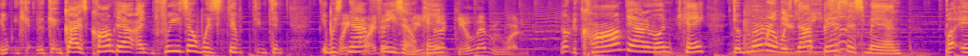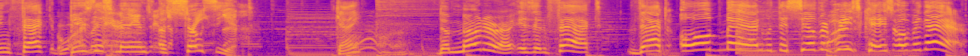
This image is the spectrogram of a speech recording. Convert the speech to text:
It- okay, guys, calm down. And Frieza was it, it, it was Wait, not why did Frieza, okay? Frieza kill everyone? No, calm down, everyone. Okay, the murderer was not pizza? businessman, but in fact, oh, like businessman's that. associate. Okay, the murderer is in fact that old man with the silver briefcase over there.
